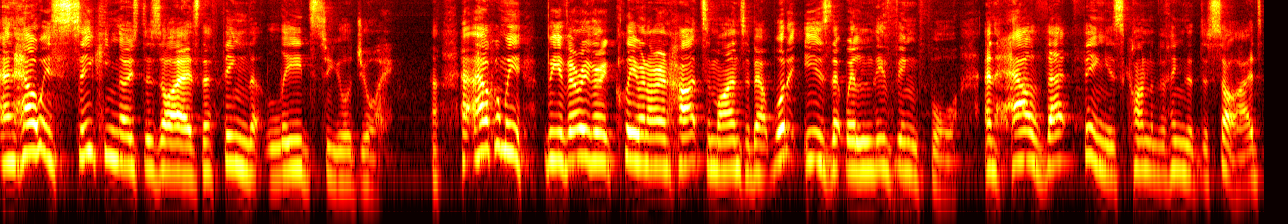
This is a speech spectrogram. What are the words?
And how is seeking those desires the thing that leads to your joy? How can we be very, very clear in our own hearts and minds about what it is that we're living for and how that thing is kind of the thing that decides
